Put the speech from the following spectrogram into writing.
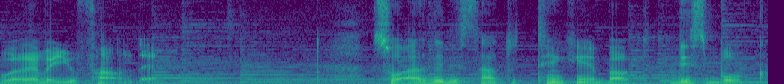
wherever you found them. So I really started thinking about this book.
